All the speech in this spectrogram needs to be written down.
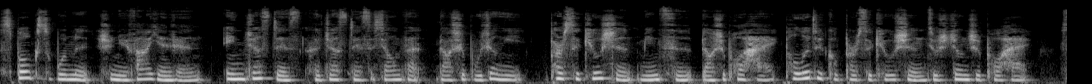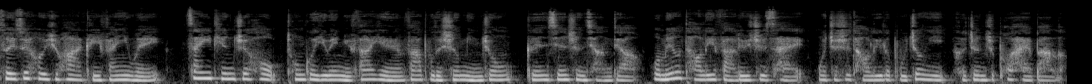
Spokeswoman 是女发言人，injustice 和 justice 相反，表示不正义。Persecution 名词表示迫害，political persecution 就是政治迫害。所以最后一句话可以翻译为：在一天之后，通过一位女发言人发布的声明中，格恩先生强调，我没有逃离法律制裁，我只是逃离了不正义和政治迫害罢了。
